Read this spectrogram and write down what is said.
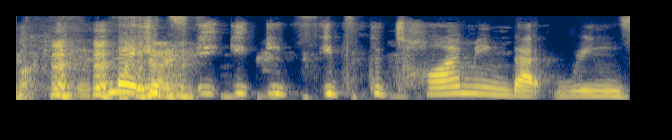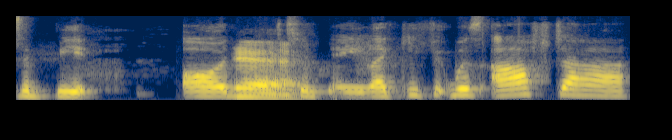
Fuck yeah. yeah, it's, it, it- it's it's the timing that rings a bit odd Yeah. to me. Like if it was after,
